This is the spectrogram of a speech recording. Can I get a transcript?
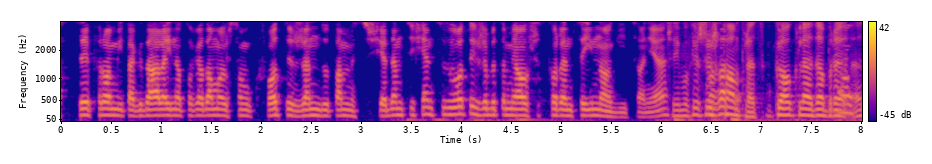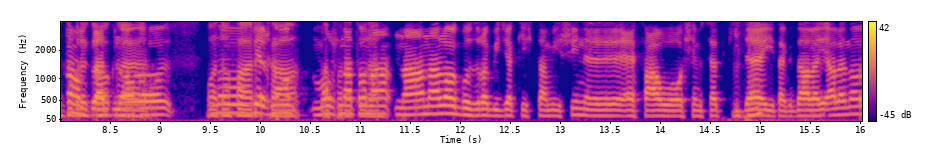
z cyfrą i tak dalej, no to wiadomo, już są kwoty rzędu tam z 7000 zł, żeby to miało wszystko ręce i nogi, co nie? Czyli mówisz już Można komplet. Gogle, dobre, No, dobre komplet, gogle, no, ładowarka, no, wiesz, no, można to na, na analogu zrobić, jakieś tam Ishiny EV 800D Mhm. i tak dalej, ale no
